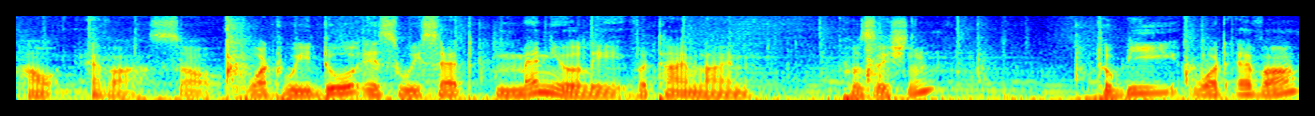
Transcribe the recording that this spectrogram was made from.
However, so what we do is we set manually the timeline position to be whatever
